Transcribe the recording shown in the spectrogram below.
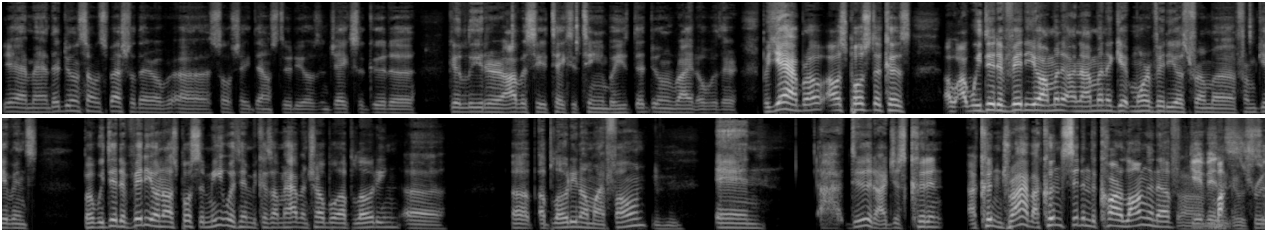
Yeah, man, they're doing something special there over uh Soul Shakedown Studios, and Jake's a good uh good leader. Obviously, it takes a team, but he's they're doing right over there. But yeah, bro, I was supposed to because uh, we did a video. I'm gonna and I'm gonna get more videos from uh from Givens, but we did a video and I was supposed to meet with him because I'm having trouble uploading uh, uh uploading on my phone, Mhm. and uh, dude, I just couldn't. I couldn't drive. I couldn't sit in the car long enough. Um, Given it was truth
